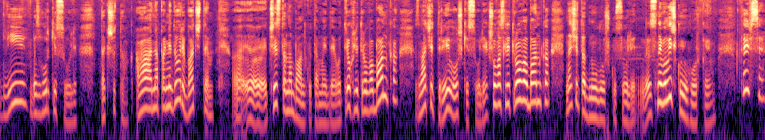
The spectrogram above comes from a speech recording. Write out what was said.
дві без горки солі. Так що так. А на помідорі, бачите, е, е, чисто на банку там йде. От трьохлітрова банка, значить три ложки солі. Якщо у вас літрова банка, значить одну ложку солі з невеличкою горкою. Та й все.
